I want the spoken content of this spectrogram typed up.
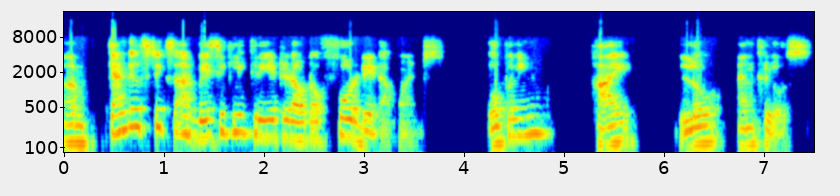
Um, candlesticks are basically created out of four data points, opening, high, low, and close.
